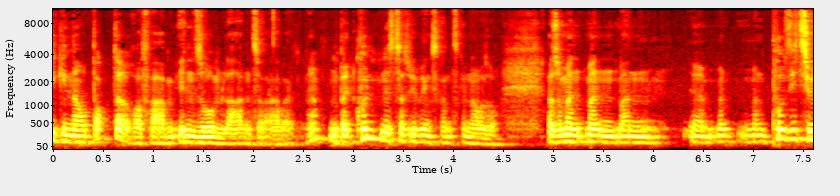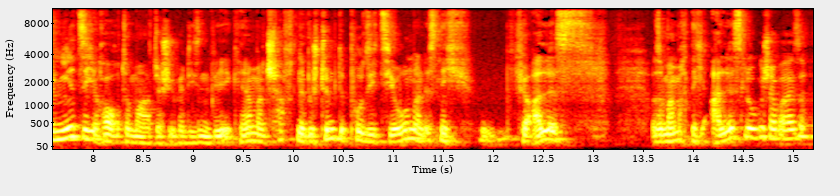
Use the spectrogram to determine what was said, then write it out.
die genau Bock darauf haben, in so einem Laden zu arbeiten. Ja? Und bei Kunden ist das übrigens ganz genauso. Also man, man, man man, man, positioniert sich auch automatisch über diesen Weg. Ja? Man schafft eine bestimmte Position, man ist nicht für alles, also man macht nicht alles logischerweise,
